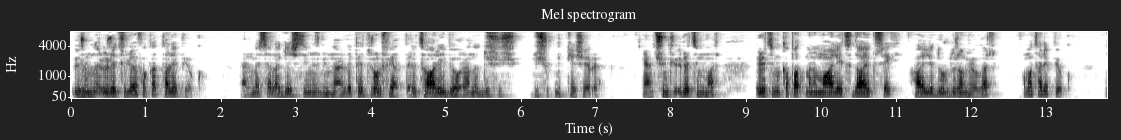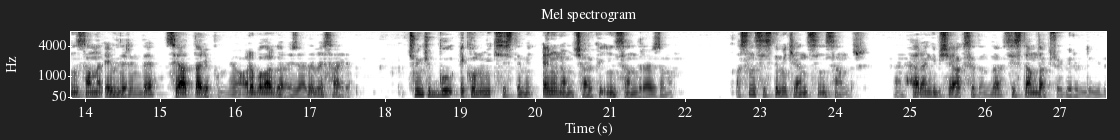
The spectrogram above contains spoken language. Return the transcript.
Ürünler üretiliyor fakat talep yok. Yani mesela geçtiğimiz günlerde petrol fiyatları tarihi bir oranda düşüş, düşüklük yaşadı. Yani çünkü üretim var Üretimi kapatmanın maliyeti daha yüksek. Haliyle durduramıyorlar. Ama talep yok. İnsanlar evlerinde, seyahatler yapılmıyor, arabalar garajlarda vesaire. Çünkü bu ekonomik sistemin en önemli çarkı insandır her zaman. Aslında sistemin kendisi insandır. Yani herhangi bir şey aksadığında sistem de aksıyor görüldüğü gibi.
